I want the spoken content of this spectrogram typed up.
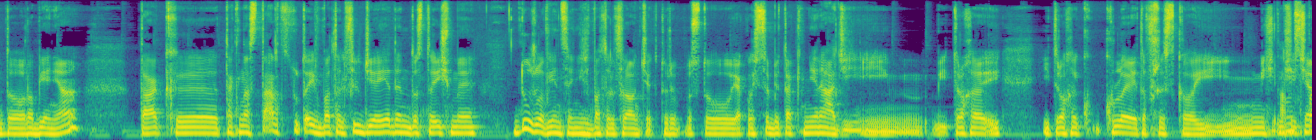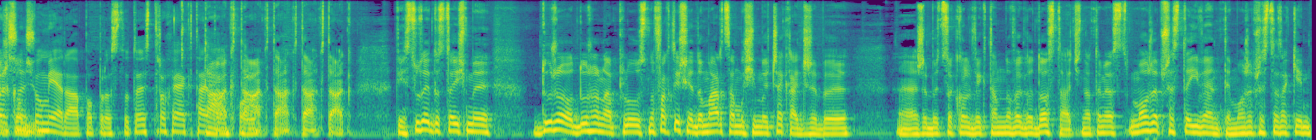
do robienia tak, y, tak na start tutaj w Battlefieldzie 1 dostaliśmy dużo więcej niż w Battlefroncie, który po prostu jakoś sobie tak nie radzi i, i trochę, i, i, trochę kuleje to wszystko i mi, Tam mi się ciężko... umiera po prostu, to jest trochę jak Titanfall. Tak, tak, tak, tak, tak. Więc tutaj dostaliśmy dużo, dużo na plus. No faktycznie do marca musimy czekać, żeby, e, żeby cokolwiek tam nowego dostać. Natomiast może przez te eventy, może przez te takie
